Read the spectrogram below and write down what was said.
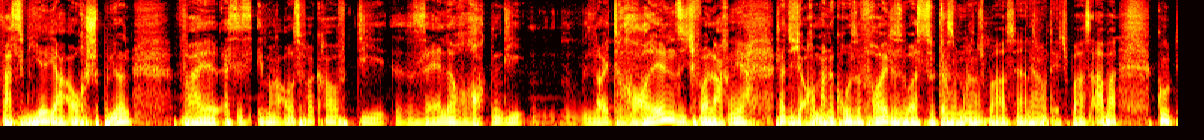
Was wir ja auch spüren, weil es ist immer ausverkauft, die Säle rocken, die Leute rollen sich vor Lachen. Ja. Ist natürlich auch immer eine große Freude, sowas zu tun. Das macht ne? Spaß, ja, das Ja. macht echt Spaß. Aber gut,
